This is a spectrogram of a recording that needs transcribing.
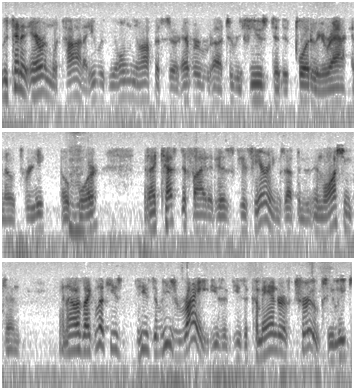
Lieutenant Ehren Watada, he was the only officer ever uh, to refuse to deploy to Iraq in 03, 4 and I testified at his his hearings up in, in Washington. And I was like, look, he's he's he's right. He's a he's a commander of troops. He leads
